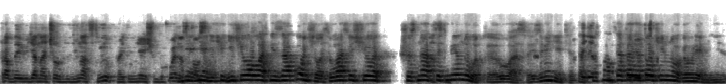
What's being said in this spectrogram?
правда, я начал в 12 минут, поэтому у меня еще буквально осталось... Не, не, ничего, ничего у вас не закончилось. У вас еще 16 минут э, у вас, извините. Так, 16, это, это очень много времени.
